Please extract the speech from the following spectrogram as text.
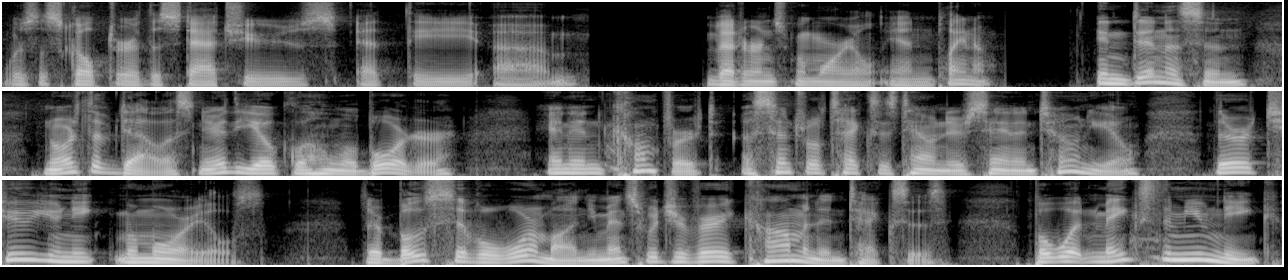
was the sculptor of the statues at the um, Veterans Memorial in Plano. In Denison, north of Dallas, near the Oklahoma border, and in Comfort, a central Texas town near San Antonio, there are two unique memorials. They're both Civil War monuments, which are very common in Texas. But what makes them unique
